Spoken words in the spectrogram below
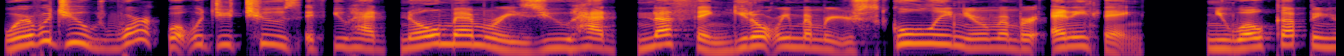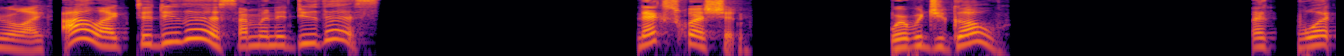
Where would you work? What would you choose if you had no memories? You had nothing. You don't remember your schooling. You remember anything. And you woke up and you're like, I like to do this. I'm going to do this. Next question Where would you go? Like, what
